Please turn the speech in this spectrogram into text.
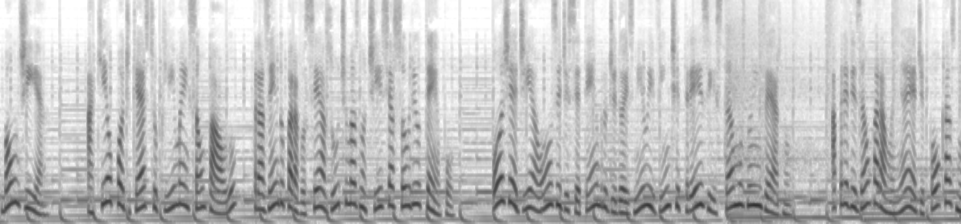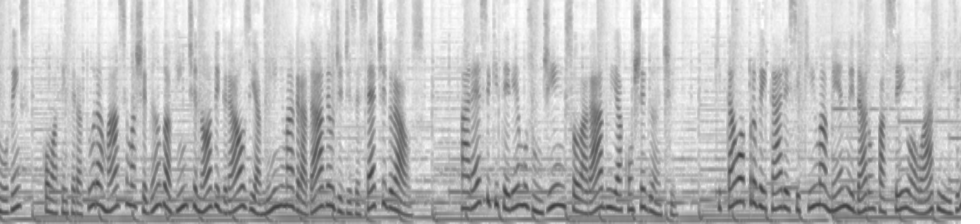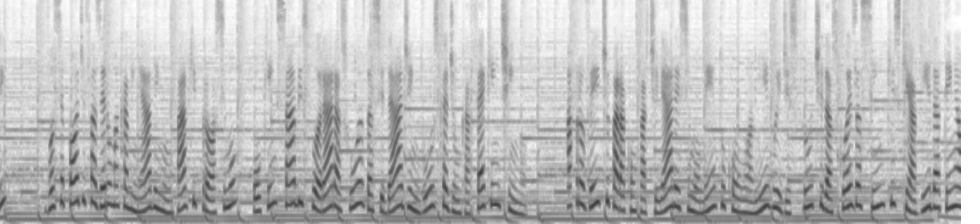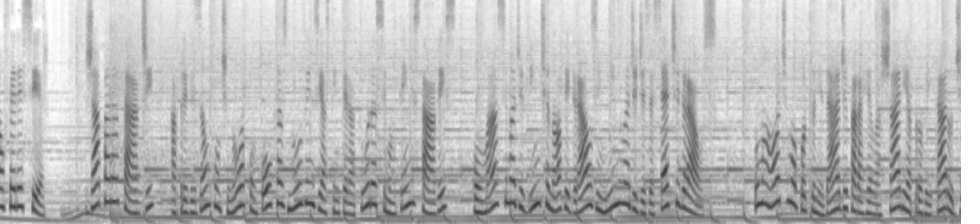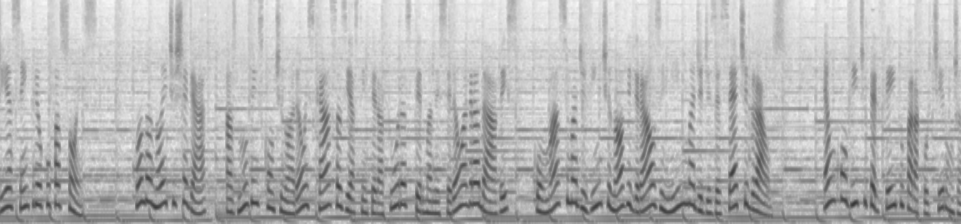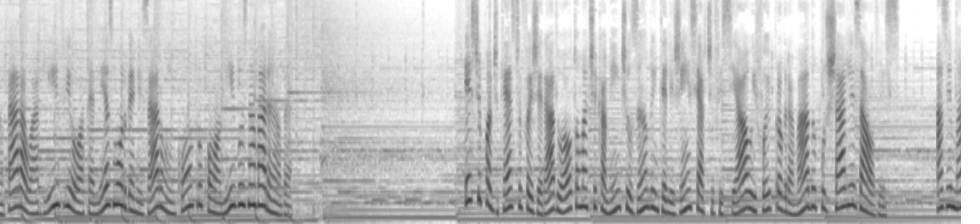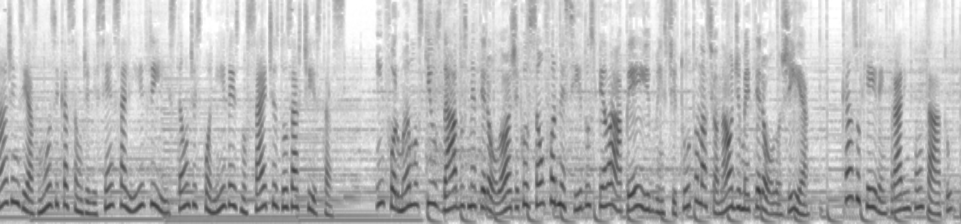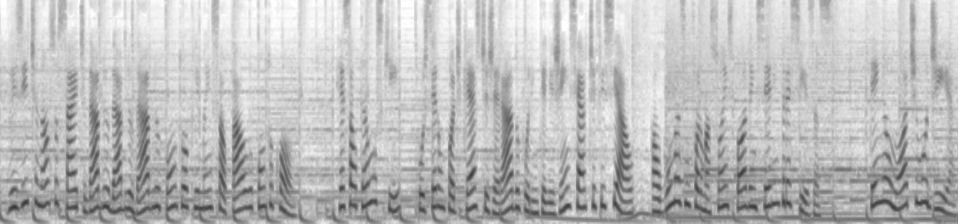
Bom dia! Aqui é o podcast O Clima em São Paulo, trazendo para você as últimas notícias sobre o tempo. Hoje é dia 11 de setembro de 2023 e estamos no inverno. A previsão para amanhã é de poucas nuvens, com a temperatura máxima chegando a 29 graus e a mínima agradável de 17 graus. Parece que teremos um dia ensolarado e aconchegante. Que tal aproveitar esse clima ameno e dar um passeio ao ar livre? Você pode fazer uma caminhada em um parque próximo, ou quem sabe explorar as ruas da cidade em busca de um café quentinho. Aproveite para compartilhar esse momento com um amigo e desfrute das coisas simples que a vida tem a oferecer. Já para a tarde, a previsão continua com poucas nuvens e as temperaturas se mantêm estáveis, com máxima de 29 graus e mínima de 17 graus. Uma ótima oportunidade para relaxar e aproveitar o dia sem preocupações. Quando a noite chegar, as nuvens continuarão escassas e as temperaturas permanecerão agradáveis, com máxima de 29 graus e mínima de 17 graus. É um convite perfeito para curtir um jantar ao ar livre ou até mesmo organizar um encontro com amigos na varanda. Este podcast foi gerado automaticamente usando inteligência artificial e foi programado por Charles Alves. As imagens e as músicas são de licença livre e estão disponíveis nos sites dos artistas. Informamos que os dados meteorológicos são fornecidos pela API do Instituto Nacional de Meteorologia. Caso queira entrar em contato, visite nosso site www.oclimaemsaopaulo.com. Ressaltamos que, por ser um podcast gerado por inteligência artificial, algumas informações podem ser imprecisas. Tenha um ótimo dia!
